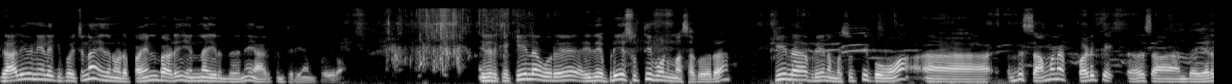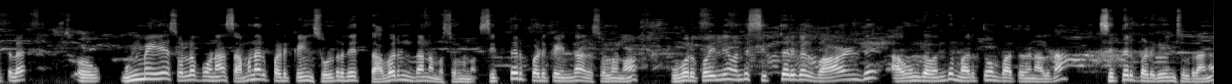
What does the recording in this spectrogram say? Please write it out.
இது அழிவு நிலைக்கு போச்சுன்னா இதனோட பயன்பாடு என்ன இருந்ததுன்னு யாருக்கும் தெரியாமல் போயிடும் இதற்கு கீழே ஒரு இது எப்படியே சுற்றி போகணுமா சகோதரர்? கீழே அப்படியே நம்ம சுற்றி போவோம். வந்து சமண படுக்கை அதாவது ச- அந்த இடத்துல உண்மையே சொல்ல போனால் சமணர் படுக்கைன்னு சொல்கிறதே தவறுன்னு தான் நம்ம சொல்லணும். சித்தர் படுக்கைன்னு தான் அதை சொல்லணும். ஒவ்வொரு கோயிலையும் வந்து சித்தர்கள் வாழ்ந்து அவங்க வந்து மருத்துவம் பார்த்ததுனால தான் சித்தர் படுக்கைன்னு சொல்கிறாங்க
